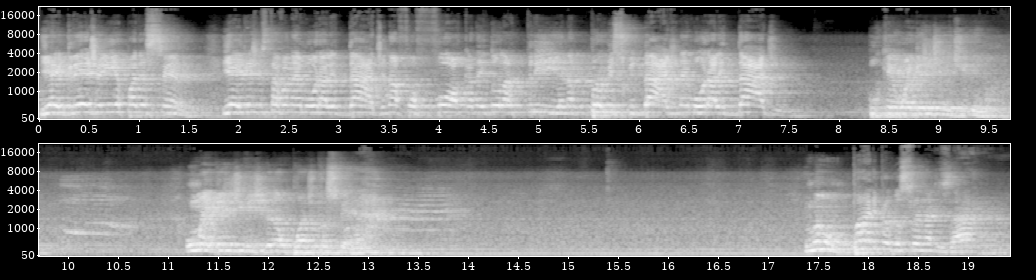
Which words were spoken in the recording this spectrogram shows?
E a igreja ia padecendo. E a igreja estava na imoralidade, na fofoca, na idolatria, na promiscuidade, na imoralidade. Porque é uma igreja dividida, irmão. Uma igreja dividida não pode prosperar. Irmão, pare para você analisar.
